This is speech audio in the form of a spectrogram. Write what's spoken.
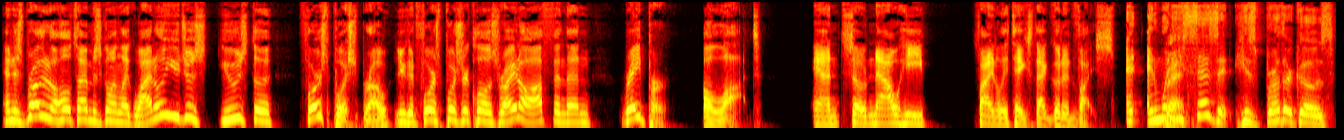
and his brother the whole time is going like, why don't you just use the force push, bro? You can force push her clothes right off and then rape her a lot. And so now he finally takes that good advice. And, and when he says it, his brother goes,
